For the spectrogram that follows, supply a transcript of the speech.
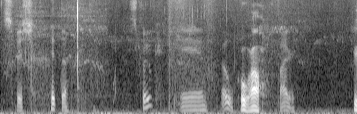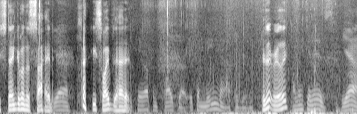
This fish hit the spook and oh, Oh wow, fighter. he snagged him on the side. Yeah, he swiped at it. came up and swiped that. It's a mean mouth again. Is it really? I think it is. Yeah,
